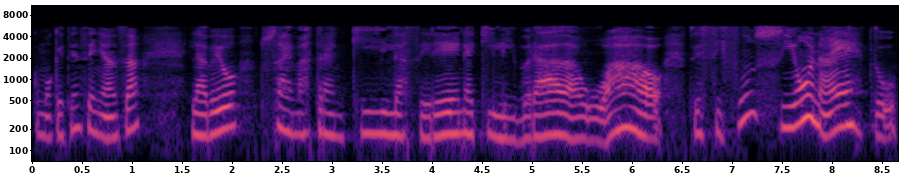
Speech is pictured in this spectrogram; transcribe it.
como que esta enseñanza la veo, tú sabes, más tranquila, serena, equilibrada, wow. Entonces, si funciona esto,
